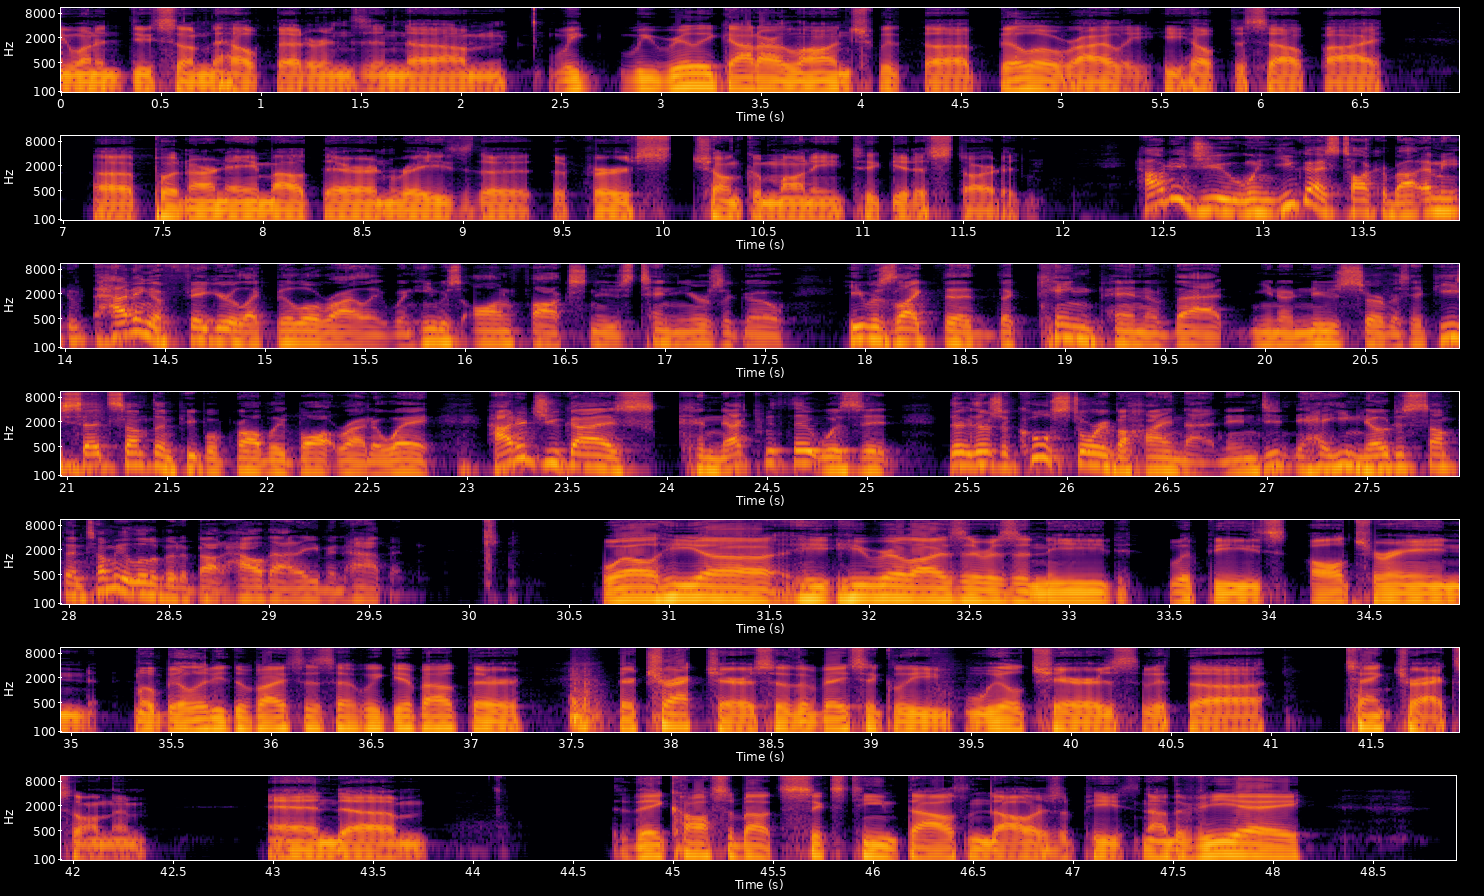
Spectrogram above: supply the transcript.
He wanted to do something to help veterans, and um, we we really got our launch with uh, Bill O'Reilly. He helped us out by uh, putting our name out there and raised the the first chunk of money to get us started. How did you, when you guys talk about, I mean, having a figure like Bill O'Reilly when he was on Fox News 10 years ago, he was like the the kingpin of that, you know, news service. If he said something, people probably bought right away. How did you guys connect with it? Was it, there, there's a cool story behind that. And did he notice something? Tell me a little bit about how that even happened. Well, he uh he he realized there was a need with these all-terrain mobility devices that we give out. They're they're track chairs, so they're basically wheelchairs with uh tank tracks on them, and um, they cost about sixteen thousand dollars a piece. Now the VA,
